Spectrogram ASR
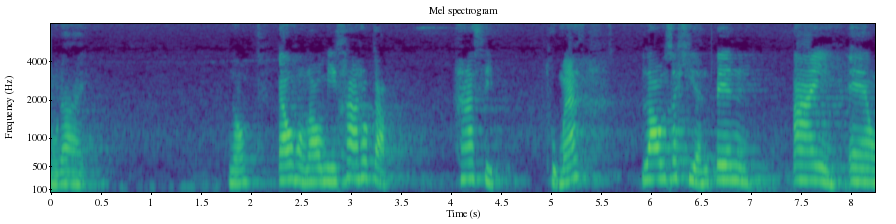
l ได้เนาะ l ของเรามีค่าเท่ากับ 50 ถูกไหมเราจะเขียนเป็น i l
